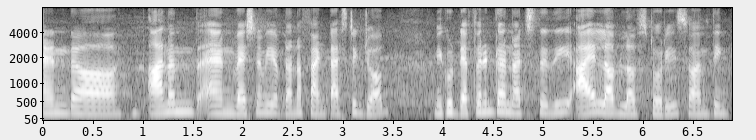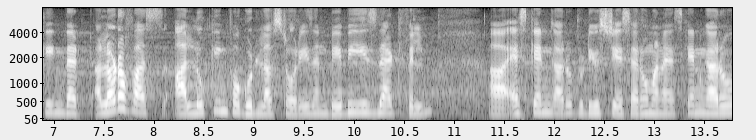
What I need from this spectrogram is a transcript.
And Anand and Vaishnavi have done a fantastic job మీకు డెఫినెట్గా నచ్చుతుంది. I love love stories so I'm thinking that a lot of us are looking for good love stories and Baby is that film SKN garu produce చేశారు. మన SKN garu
